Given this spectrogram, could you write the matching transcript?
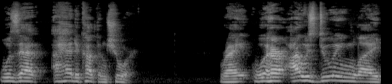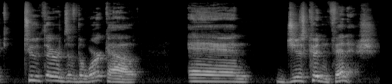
was that I had to cut them short, right? Where I was doing like two thirds of the workout and just couldn't finish,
